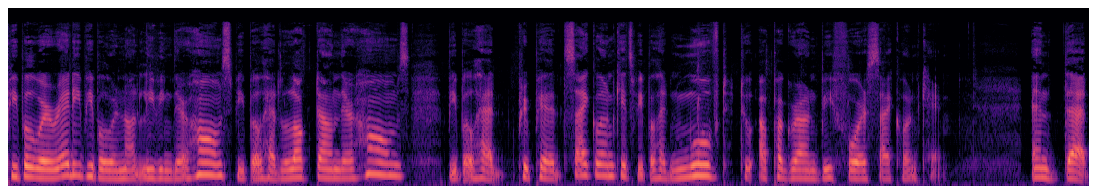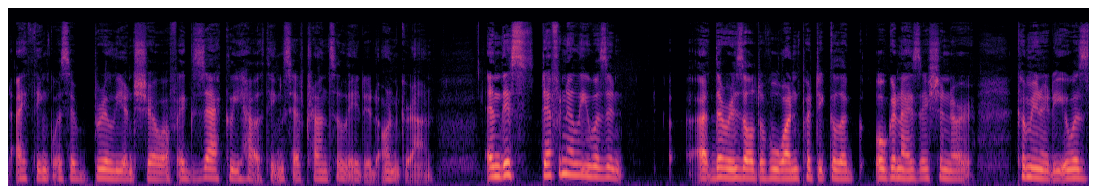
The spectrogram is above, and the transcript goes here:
People were ready. People were not leaving their homes. People had locked down their homes. People had prepared cyclone kits. People had moved to upper ground before cyclone came. And that, I think, was a brilliant show of exactly how things have translated on ground. And this definitely wasn't uh, the result of one particular organization or community. It was,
